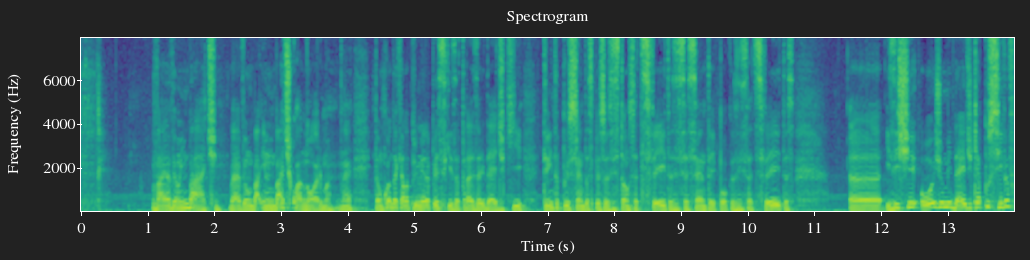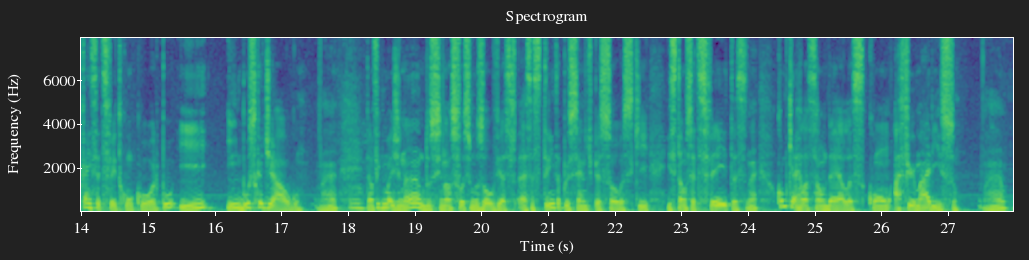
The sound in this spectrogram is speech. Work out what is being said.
vai haver um embate, vai haver um, um embate com a norma. Né? Então, quando aquela primeira pesquisa traz a ideia de que 30% das pessoas estão satisfeitas e 60 e poucas insatisfeitas, uh, existe hoje uma ideia de que é possível ficar insatisfeito com o corpo e ir em busca de algo. Né? Uhum. Então, fico imaginando se nós fôssemos ouvir as, essas 30% de pessoas que estão satisfeitas, né? como que é a relação delas com afirmar isso? Né?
